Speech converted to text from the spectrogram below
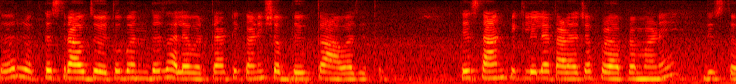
तर रक्तस्राव जो आहे तो बंद झाल्यावर त्या ठिकाणी शब्दयुक्त आवाज येतो. ते स्थान पिकलेल्या ताळाच्या फळाप्रमाणे दिसतं.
